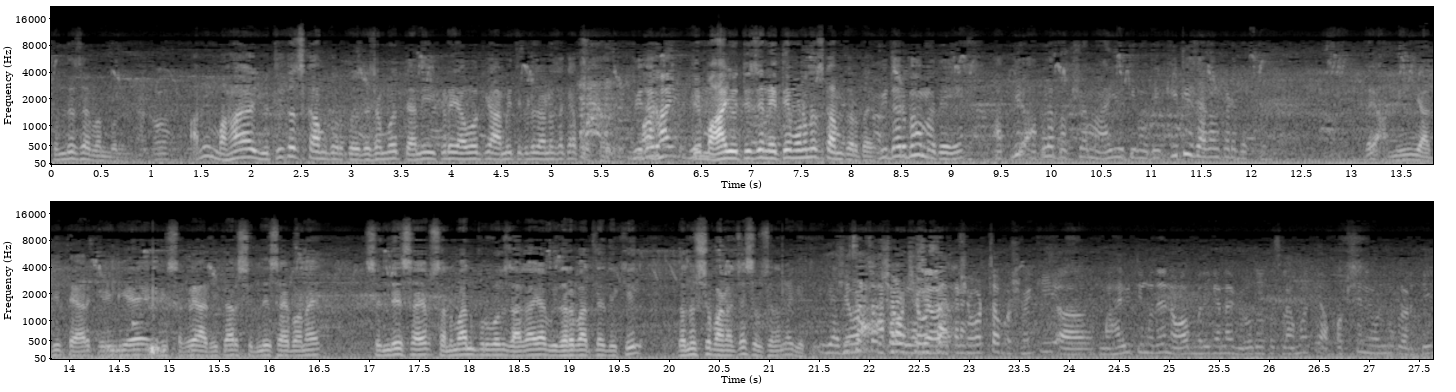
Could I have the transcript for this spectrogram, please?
शिंदे साहेबांबरोबर. आम्ही महायुतीतच काम करतोय त्याच्यामुळे त्यांनी इकडे यावं की आम्ही तिकडे जाण्याचा काय प्रश्न आहे? विदर्भ ते महायुतीचे नेते म्हणूनच काम करतायत विदर्भामध्ये आपली आपला पक्ष महायुतीमध्ये किती जागांकडे बघतो नाही, आम्ही यादी तयार केलेली आहे. हे सगळे अधिकार शिंदे साहेबांना आहेत. शिंदे साहेब सन्मानपूर्वक जागा या विदर्भातल्या देखील धनुष्यबाणाच्या शिवसेनेला घेतील. शेवटचा प्रश्न आहे की महायुतीमध्ये नवाब मलिक यांना विरोध होत असल्यामुळे ते अपक्ष निवडणूक लढतील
